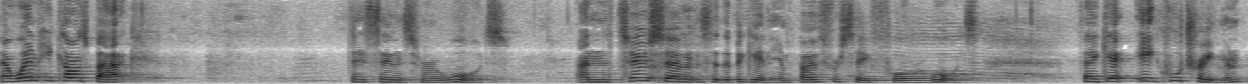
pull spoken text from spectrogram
Now, when he comes back, there's then some rewards. And the two servants at the beginning both receive four rewards. They get equal treatment.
